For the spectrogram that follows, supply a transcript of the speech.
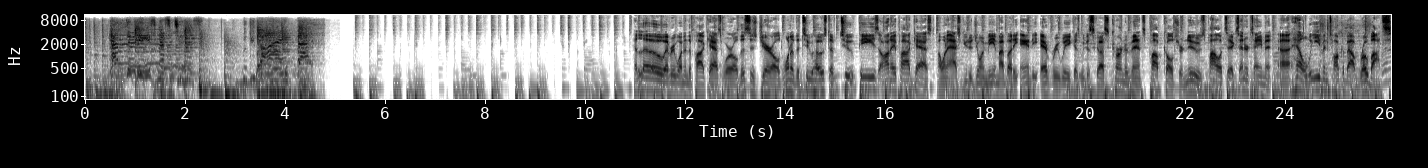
After these messages, Hello, everyone in the podcast world. This is Gerald, one of the two hosts of Two Peas on a Podcast. I want to ask you to join me and my buddy Andy every week as we discuss current events, pop culture, news, politics, entertainment. Uh, hell, we even talk about robots.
